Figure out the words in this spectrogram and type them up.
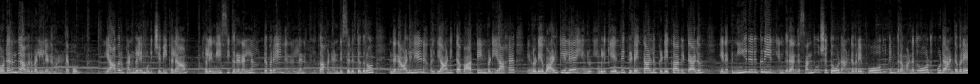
தொடர்ந்து அவர் வழியில நம்ம நடப்போம். யாவரும் கண்களை முடிச்சு வீக்கலாம். எங்களை நேசிக்கிற நல்ல ஆண்டவரே இந்த நல்ல நாளுக்காக நன்றி செலுத்துகிறோம். இந்த நாளிலே நாங்கள் தியானித்த வார்த்தையின்படியாக எங்களுடைய வாழ்க்கையிலே எங்கள் எங்களுக்கு எது கிடைத்தாலும் கிடைக்காவிட்டாலும் எனக்கு நீர் இருக்கிறீர் என்கிற அந்த சந்தோஷத்தோடு ஆண்டவரே போதும் என்கிற மனதோடு கூட ஆண்டவரே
